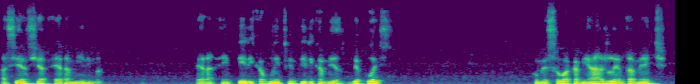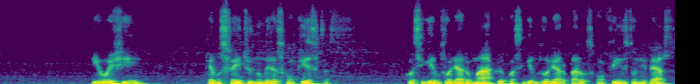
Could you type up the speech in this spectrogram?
a ciência era mínima. Era empírica, muito empírica mesmo. Depois, começou a caminhar lentamente e hoje temos feito inúmeras conquistas, conseguimos olhar o macro, conseguimos olhar para os confins do universo.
